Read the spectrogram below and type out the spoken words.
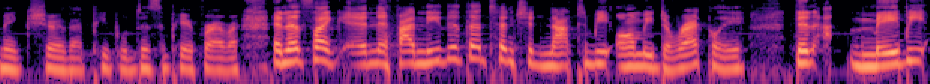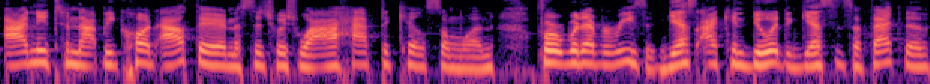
make sure that people disappear forever. And it's like, and if I needed the attention not to be on me directly, then maybe I need to not be caught out there in a situation where I have to kill someone for whatever reason. Yes, I can do it, and yes, it's effective,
